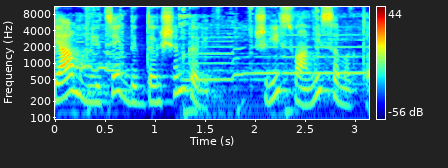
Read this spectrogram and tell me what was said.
या म्हणीचे दिग्दर्शन करीत. श्री स्वामी समर्थ.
